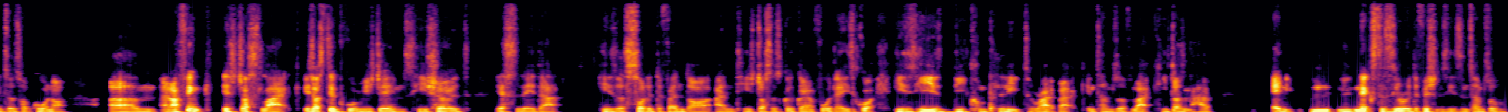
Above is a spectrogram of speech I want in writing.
into the top corner. Um, and I think it's just like it's just typical Reece James. He showed yesterday that he's a solid defender and he's just as good going forward. He's got he's he is the complete right back in terms of like he doesn't have any next to zero deficiencies in terms of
